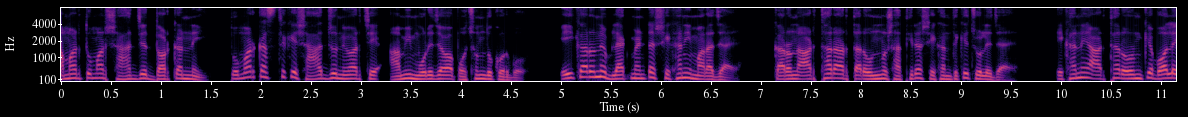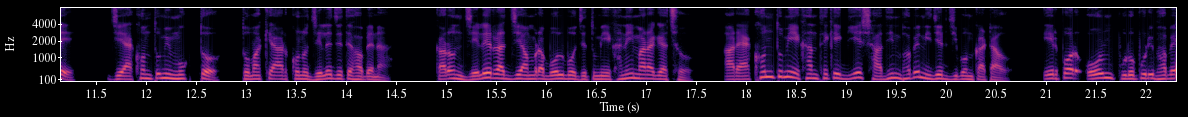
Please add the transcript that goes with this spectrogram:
আমার তোমার সাহায্যের দরকার নেই। তোমার কাছ থেকে সাহায্য নেওয়ার চেয়ে আমি মরে যাওয়া পছন্দ করব। এই কারণে ব্ল্যাকম্যানটা সেখানেই মারা যায়, কারণ আর্থার আর তার অন্য সাথীরা সেখান থেকে চলে যায়। এখানে আর্থার ওরমকে বলে যে, এখন তুমি মুক্ত, তোমাকে আর কোনো জেলে যেতে হবে না। কারণ জেলের রাজ্যে আমরা বলব যে, তুমি এখানেই মারা গেছো। আর এখন তুমি এখান থেকে গিয়ে স্বাধীনভাবে নিজের জীবন কাটাও। এরপর ওর্ম পুরোপুরিভাবে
